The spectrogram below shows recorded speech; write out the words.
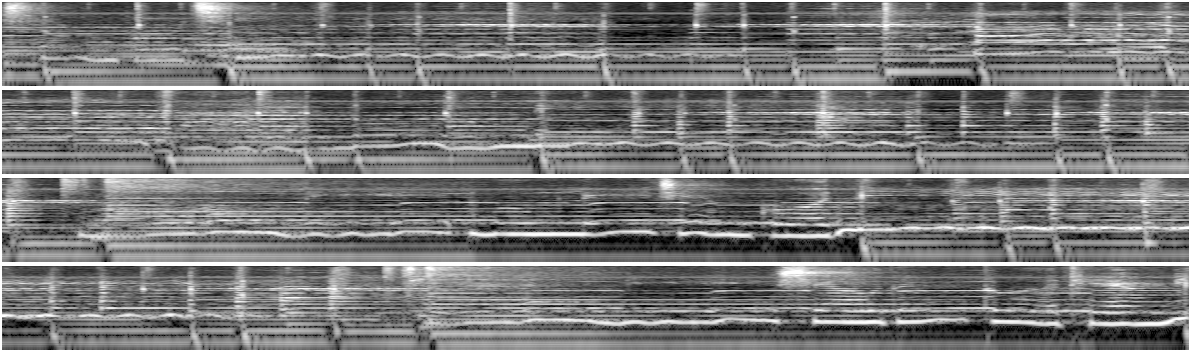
想不起，啊，在梦里，梦里梦里见过你，甜蜜笑得多甜蜜。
